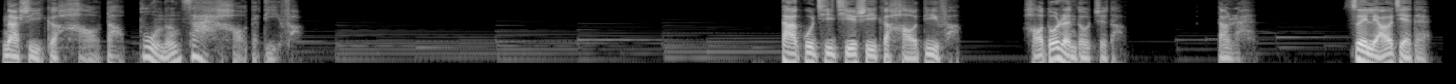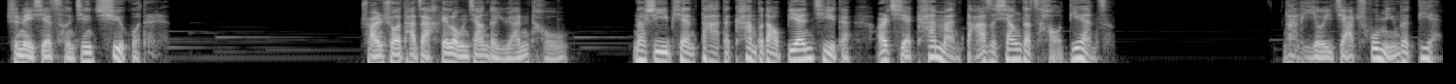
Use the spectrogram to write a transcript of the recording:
那是一个好到不能再好的地方。大姑琪琪是一个好地方，好多人都知道。当然，最了解的是那些曾经去过的人。传说它在黑龙江的源头，那是一片大的看不到边际的，而且开满达子香的草甸子。那里有一家出名的店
